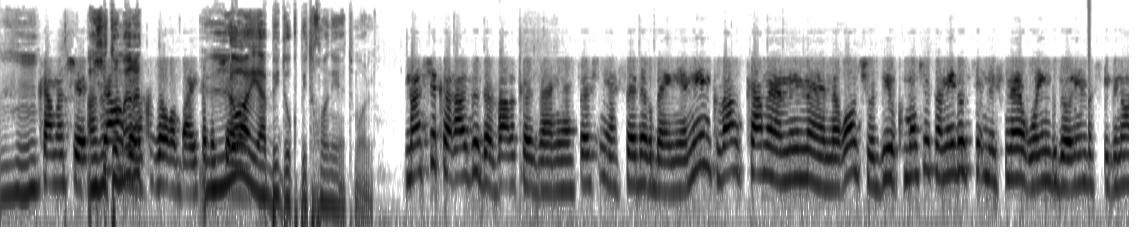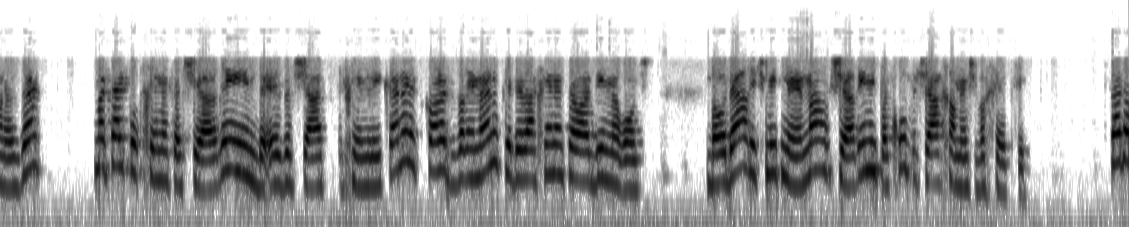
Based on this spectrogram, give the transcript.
mm-hmm. כמה שאפשר, אומרת, ולחזור הביתה בשלום. לא היה בידוק ביטחוני אתמול. מה שקרה זה דבר כזה, אני אעשה שנייה סדר בעניינים. כבר כמה ימים אה, מראש הודיעו, כמו שתמיד עושים לפני אירועים גדולים בסגנון הזה, מתי פותחים את השערים, באיזה שעה צריכים להיכנס, כל הדברים האלו כדי להכין את האוהדים מראש. בהודעה הרשמית נאמר שהערים ייפתחו בשעה חמש וחצי. בסדר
